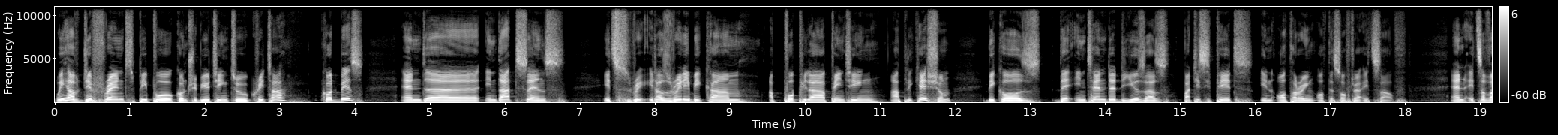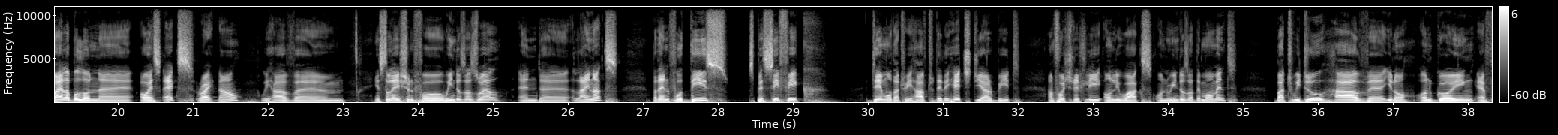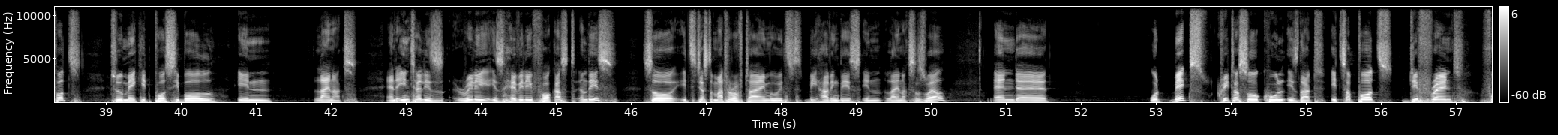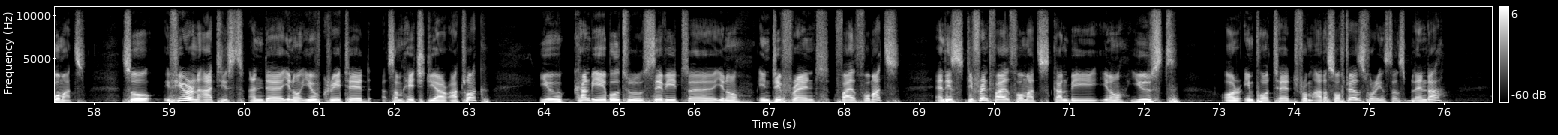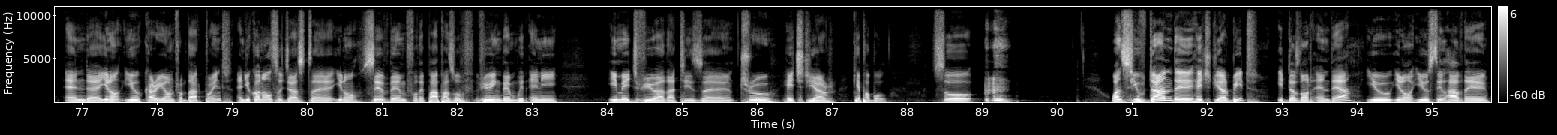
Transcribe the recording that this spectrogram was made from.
we have different people contributing to Krita code base. And uh, in that sense, it's it has really become a popular painting application because the intended users participate in authoring of the software itself. And it's available on uh, OS X right now. We have um, installation for Windows as well and uh, Linux. But then for this specific demo that we have today, the HDR bit, unfortunately only works on Windows at the moment. But we do have, uh, you know, ongoing efforts to make it possible in Linux. And Intel is really is heavily focused on this. So it's just a matter of time we will be having this in Linux as well. And uh, what makes Krita so cool is that it supports different formats. So if you're an artist and uh, you know you've created some HDR artwork, you can be able to save it, uh, you know, in different file formats, and these different file formats can be, you know, used or imported from other softwares, for instance, Blender. And uh, you know, you carry on from that point. and you can also just uh, you know save them for the purpose of viewing them with any image viewer that is uh, true HDR capable. So once you've done the HDR bit, it does not end there. You you know you still have the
